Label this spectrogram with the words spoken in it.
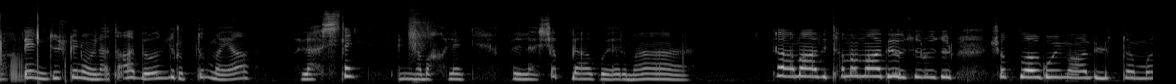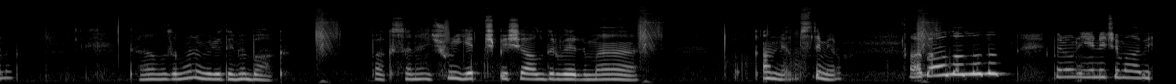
bak beni düzgün oynat abi öldürüp durma ya. Allah sen önüne bak lan. Allah şapla koyarım ha. Tamam abi tamam abi özür özür. Şapla koyma abi lütfen bana. Tamam o zaman öyle deme bak. Bak sana şu 75'i aldır veririm ha. Almayalım istemiyorum. Abi al al al al. Ben onu yeneceğim abi.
